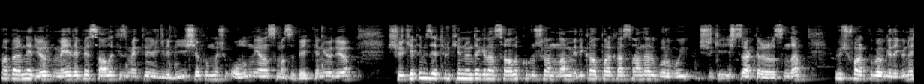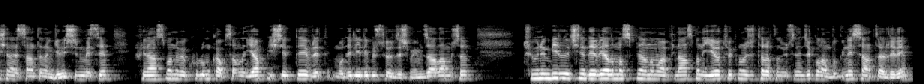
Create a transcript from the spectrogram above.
Haber ne diyor? MLP sağlık hizmetleri ilgili bir iş yapılmış. Olumlu yansıması bekleniyor diyor. Şirketimizde Türkiye'nin önde gelen sağlık kuruluşlarından Medikal Park Hastaneler grubu şirket iştirakları arasında 3 farklı bölgede güneş enerji santralinin geliştirilmesi, finansmanı ve kurulum kapsamında yap işlet devret modeliyle bir sözleşme imzalanmıştır. Tümünün bir yıl içinde devreye alınması planlama ve finansmanı Yeo Teknoloji tarafından üstlenecek olan bu güneş santralleri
